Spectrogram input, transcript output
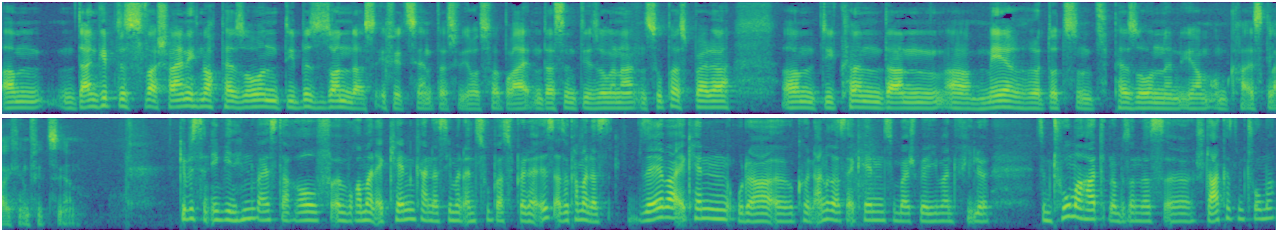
dann gibt es wahrscheinlich noch Personen, die besonders effizient das Virus verbreiten. Das sind die sogenannten Superspreader. die können dann äh, mehrere Dutzend Personen in ihrem Umkreis gleich infizieren. Gibt es denn irgendwie einen Hinweis darauf, äh, woran man erkennen kann, dass jemand ein Superspreader ist? Also kann man das selber erkennen oder äh, können andere das erkennen? Zum Beispiel, jemand viele Symptome hat oder besonders äh, starke Symptome?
